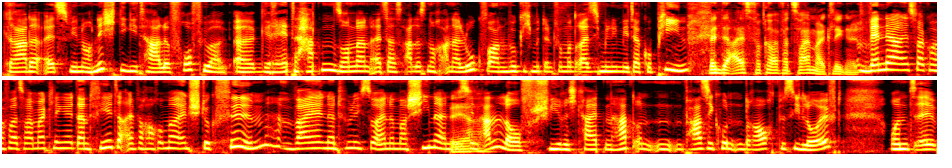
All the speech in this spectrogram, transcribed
gerade als wir noch nicht digitale Vorführgeräte hatten, sondern als das alles noch analog waren, wirklich mit den 35 mm Kopien, Wenn der Eisverkäufer zweimal klingelt. wenn der Eisverkäufer zweimal klingelt, dann fehlte einfach auch immer ein Stück Film, weil natürlich so eine Maschine ein bisschen Ja. Anlaufschwierigkeiten hat und ein paar Sekunden braucht, bis sie läuft. Und äh,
